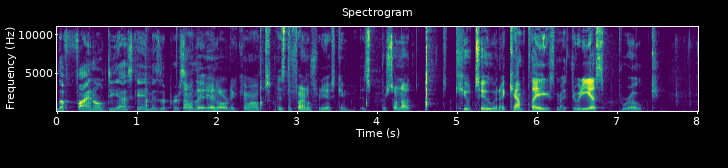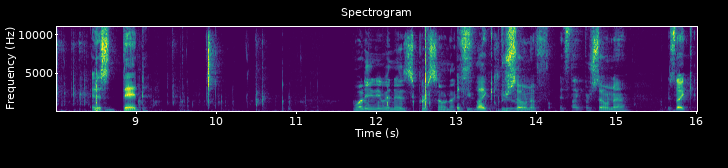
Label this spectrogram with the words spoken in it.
The final DS game is a no, Persona they, it already came out. It's the final 3DS game. It's Persona Q2, and I can't play it because my 3DS broke. It is dead. What even is Persona? It's Q- like Q? Persona. It's like Persona. It's like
